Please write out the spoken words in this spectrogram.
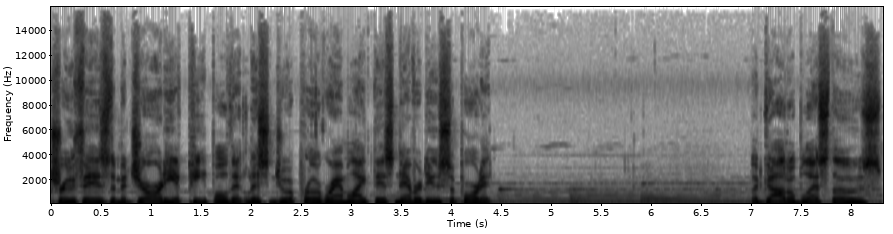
Truth is, the majority of people that listen to a program like this never do support it. But God will bless those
